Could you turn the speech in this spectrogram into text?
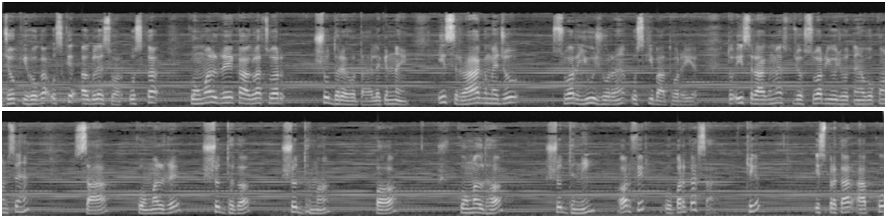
जो कि होगा उसके अगले स्वर। उसका कोमल रे का अगला स्वर शुद्ध रे होता है, लेकिन नहीं। इस राग में जो स्वर यूज़ हो रहे हैं, उसकी बात हो रही है। तो इस राग में जो स्वर यूज़ होते हैं, वो कौन से हैं? सा, कोमल रे, शुद्ध ग, शुद्ध म, प, कोमल ध, शुद्ध नी, और फिर ऊपर का सा। ठीक है? इस प्रकार आपको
